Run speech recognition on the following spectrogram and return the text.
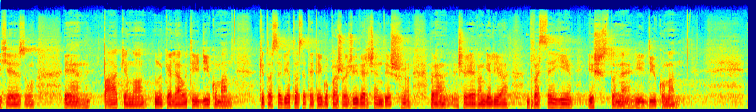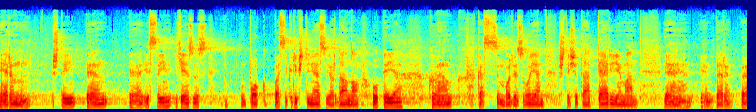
Jėzų e, pakino nukeliauti į dykumą. Kitose vietose, taip jeigu pažodžiui verčiant iš šioje Evangelijoje, dvasia jį išstumė į dykumą. Ir štai e, e, jisai Jėzus po pasikrikštinės Jordano upėje, ka- kas simbolizuoja štai šitą perėjimą e, per e,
